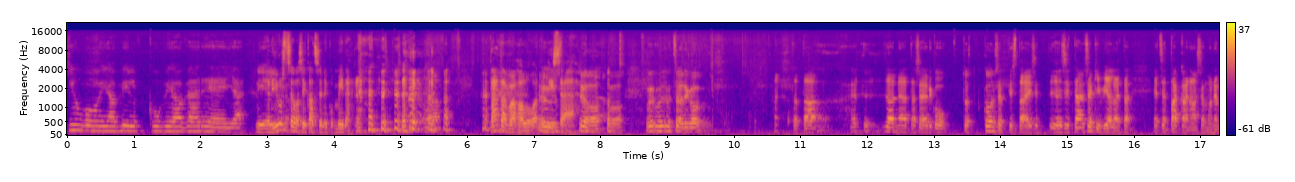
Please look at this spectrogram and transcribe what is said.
kivoja, vilkkuvia värejä. Niin, eli just sellaisia katsoja niin kuin minä. Tätä mä haluan lisää. Joo, joo. Mut- mut se on niinku, tota, jännä, että se niinku, tuosta konseptista ei sit, ja sitten sekin vielä, että, että sen takana on semmoinen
